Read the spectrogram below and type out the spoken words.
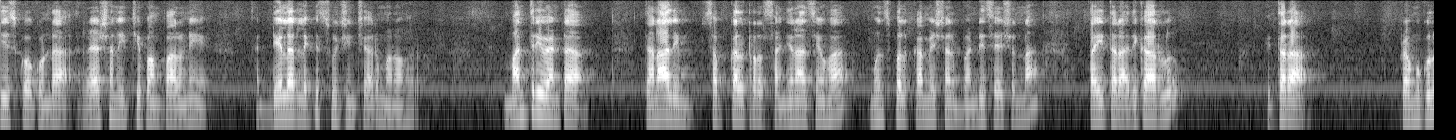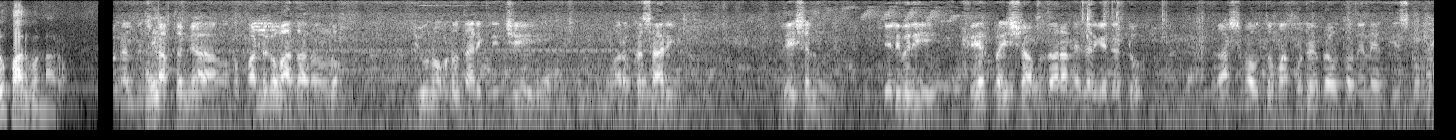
తీసుకోకుండా రేషన్ ఇచ్చి పంపాలని డీలర్లకి సూచించారు మనోహర్. మంత్రి వెంట Tenali sub collector Sanjana Simha municipal commissioner Bandi Seshanna తదితర అధికారులు ఇతర ప్రముఖులు పాల్గొన్నారు. వ్యాప్తంగా ఒక పండుగ వాతావరణంలో జూన్ ఒకటో తారీఖు నుంచి మరొకసారి రేషన్ డెలివరీ ఫేర్ ప్రైస్ షాపుల ద్వారానే జరిగేటట్టు రాష్ట్ర ప్రభుత్వం మా కూటమి ప్రభుత్వం నిర్ణయం తీసుకుంది.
